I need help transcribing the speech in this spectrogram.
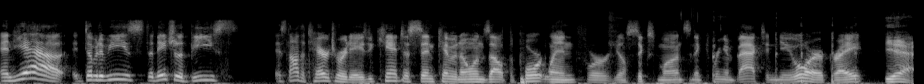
and yeah, WWE's the nature of the beast. It's not the territory days. We can't just send Kevin Owens out to Portland for you know six months and then bring him back to New York, right? yeah.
